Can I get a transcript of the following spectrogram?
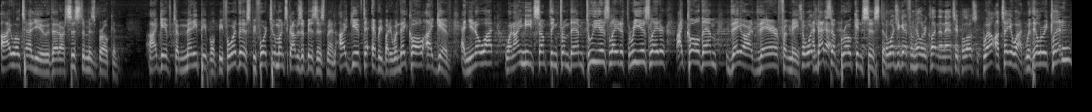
I will tell you that our system is broken. I give to many people. Before this, before two months ago, I was a businessman. I give to everybody. When they call, I give. And you know what? When I need something from them, two years later, three years later, I call them. They are there for me. So what'd and you that's get? a broken system. So what'd you get from Hillary Clinton and Nancy Pelosi? Well, I'll tell you what. With Hillary Clinton,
